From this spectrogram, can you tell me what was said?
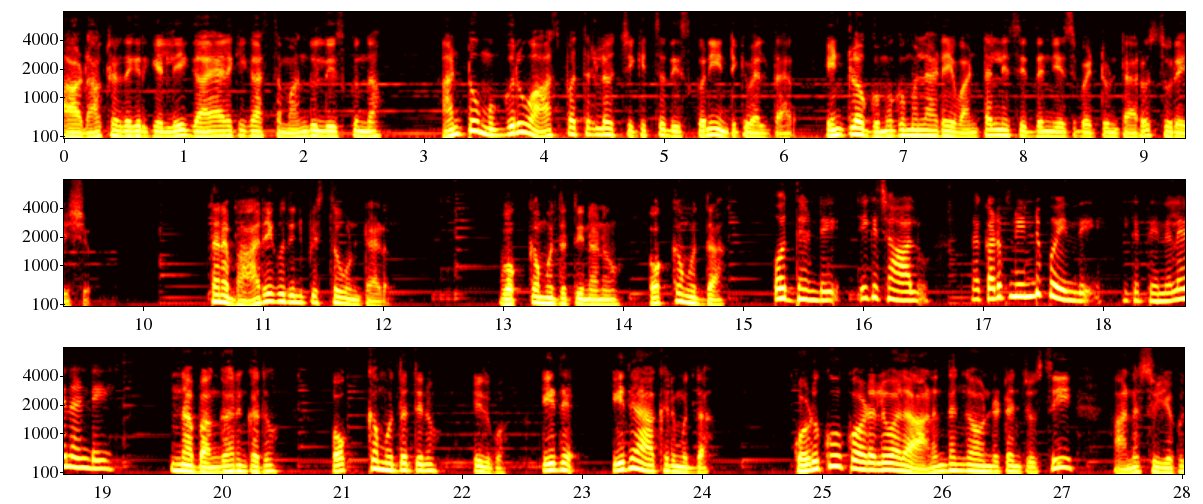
ఆ డాక్టర్ దగ్గరికి వెళ్ళి గాయాలకి కాస్త మందులు తీసుకుందాం అంటూ ముగ్గురు ఆసుపత్రిలో చికిత్స తీసుకుని ఇంటికి వెళ్తారు. ఇంట్లో గుమగుమలాడే వంటల్ని సిద్ధం చేసి పెట్టుంటారు సురేష్. తన భార్యకు తినిపిస్తూ ఉంటాడు. ఒక్క ముద్ద తినను ఒక్క ముద్ద. వద్దండి ఇక చాలు. నా కడుపు నిండిపోయింది ఇక తినలేనండి. నా బంగారం కదూ ఒక్క ముద్ద తిను. ఇదిగో ఇదే ఇదే ఆఖరి ముద్ద. కొడుకు కోడలు అలా ఆనందంగా ఉండటం చూసి అనసూయకు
